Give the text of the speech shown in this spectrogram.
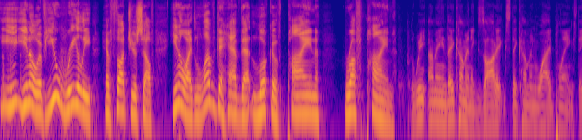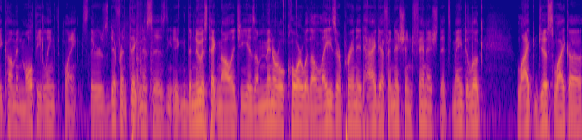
you, you know, if you really have thought to yourself, you know, I'd love to have that look of pine, rough pine. We, I mean, they come in exotics. They come in wide planks. They come in multi-length planks. There's different thicknesses. The, the newest technology is a mineral core with a laser printed high definition finish that's made to look like just like a,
